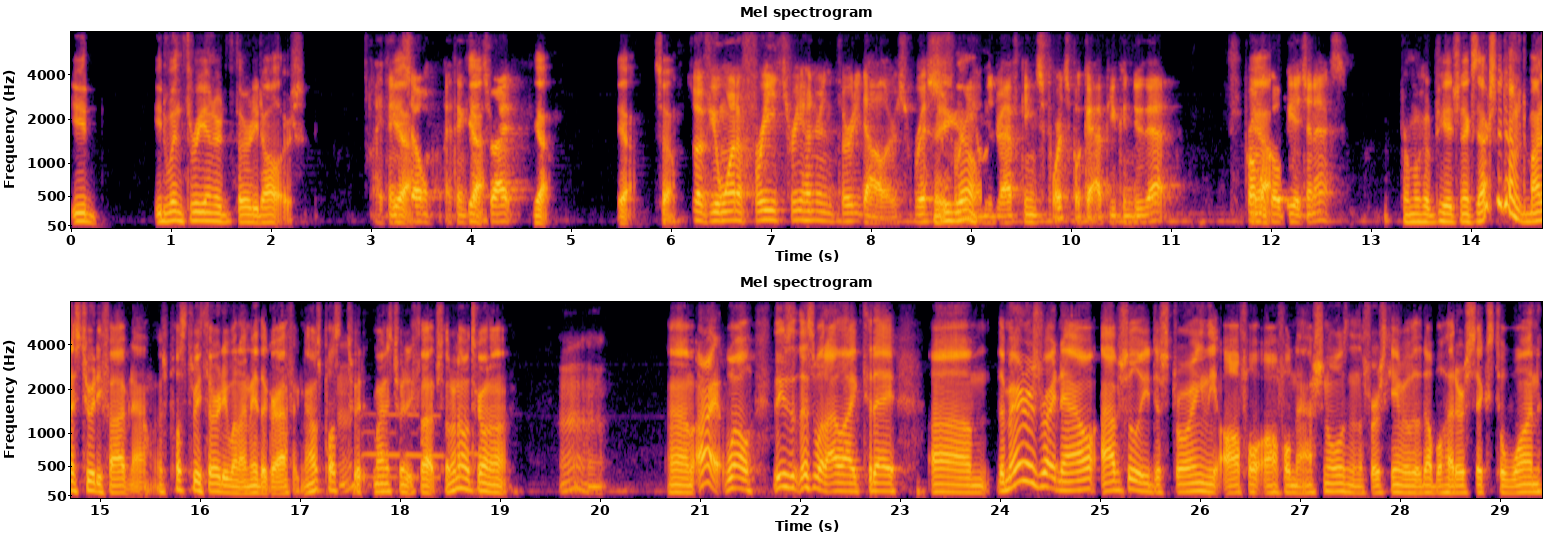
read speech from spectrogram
You'd you'd win three hundred thirty dollars. I think yeah. so. I think Yeah. that's right. Yeah. Yeah. So So if you want a free three hundred thirty dollars risk free go. on the DraftKings Sportsbook app, you can do that. Promo Yeah. code PHNX. promo code PHNX it's actually down to minus two eighty five now. It was plus three thirty when I made the graphic. Now it's plus two, minus two eighty five. So I don't know what's going on. Mhm. Um, all right. Well, these this is what I like today. Um, the Mariners right now absolutely destroying the awful, awful Nationals in the first game of the doubleheader, six to one.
